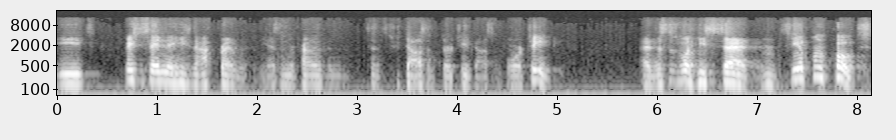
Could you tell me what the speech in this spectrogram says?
he eats. Basically saying that he's not friends with him. He hasn't been friends with him since 2013, 2014. And this is what he said. And CM Punk quotes,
